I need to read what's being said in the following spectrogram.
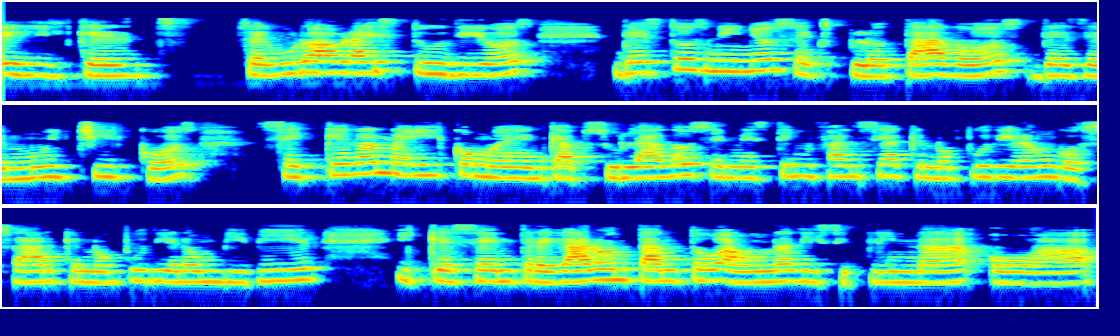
y que seguro habrá estudios de estos niños explotados desde muy chicos, se quedan ahí como encapsulados en esta infancia que no pudieron gozar, que no pudieron vivir y que se entregaron tanto a una disciplina o a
